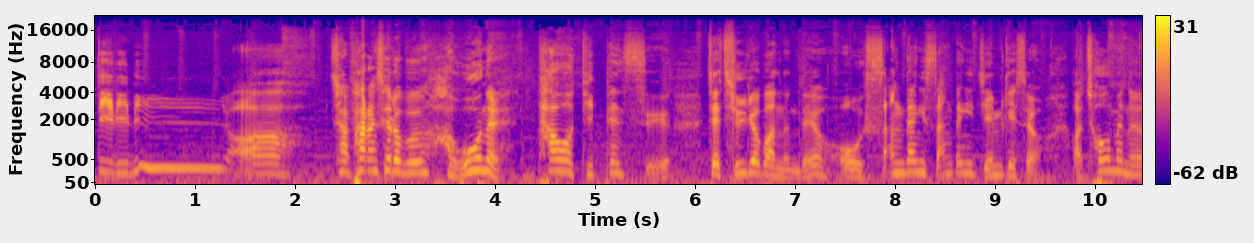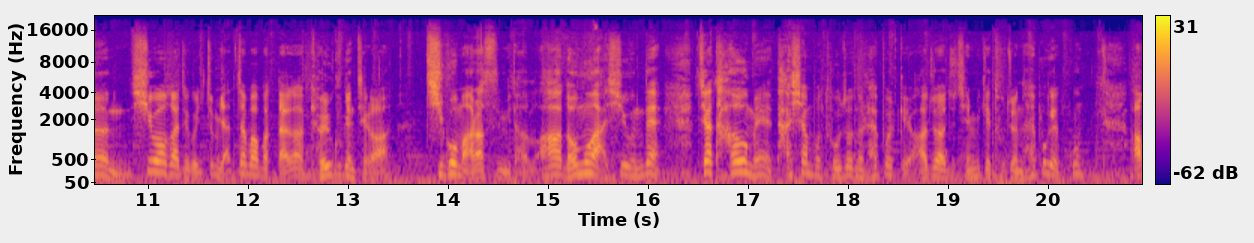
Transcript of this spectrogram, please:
띠리리. 아 자 파랑새 여러분. 아, 오늘 타워 디펜스 제가 즐겨봤는데요. 오 상당히 상당히 재밌게 했어요. 아 처음에는 쉬워가지고 좀 얕잡아봤다가 결국엔 제가 지고 말았습니다. 아 너무 아쉬운데 제가 다음에 다시 한번 도전을 해볼게요. 아주 아주 재밌게 도전을 해보겠고. 아,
